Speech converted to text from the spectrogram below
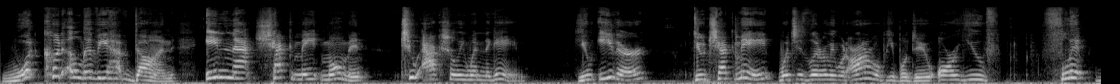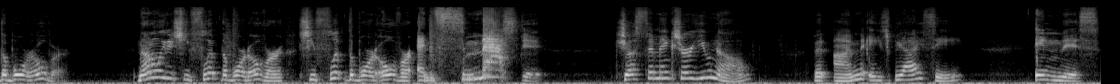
What could Olivia have done in that checkmate moment to actually win the game? You either do checkmate, which is literally what honorable people do, or you f- flip the board over. Not only did she flip the board over, she flipped the board over and smashed it just to make sure you know that I'm the HBIC in this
